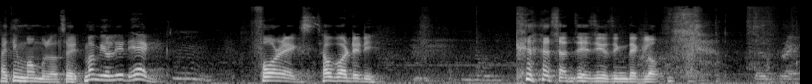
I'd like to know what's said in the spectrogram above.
I think mom will also eat. Mom, you'll eat egg. Mm. Four eggs. How about daddy? Sanjay is using the glove. We'll break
